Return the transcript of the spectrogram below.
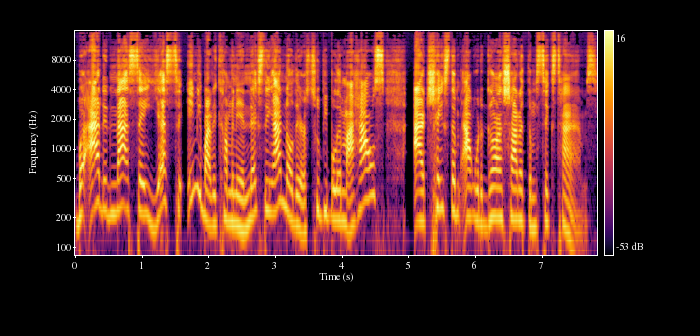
but I did not say yes to anybody coming in. Next thing I know, there's two people in my house. I chased them out with a gun, shot at them six times.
